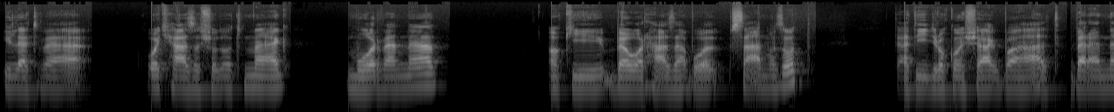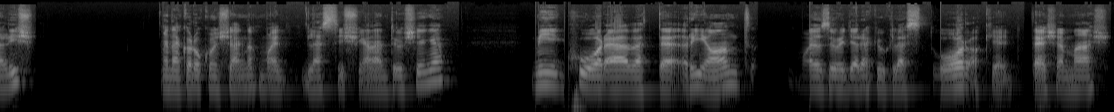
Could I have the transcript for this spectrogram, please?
illetve hogy házasodott meg Morvennel, aki Beorházából származott, tehát így rokonságba állt Berennel is. Ennek a rokonságnak majd lesz is jelentősége. Míg Huor elvette Riant, majd az ő gyerekük lesz Tuor, aki egy teljesen más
